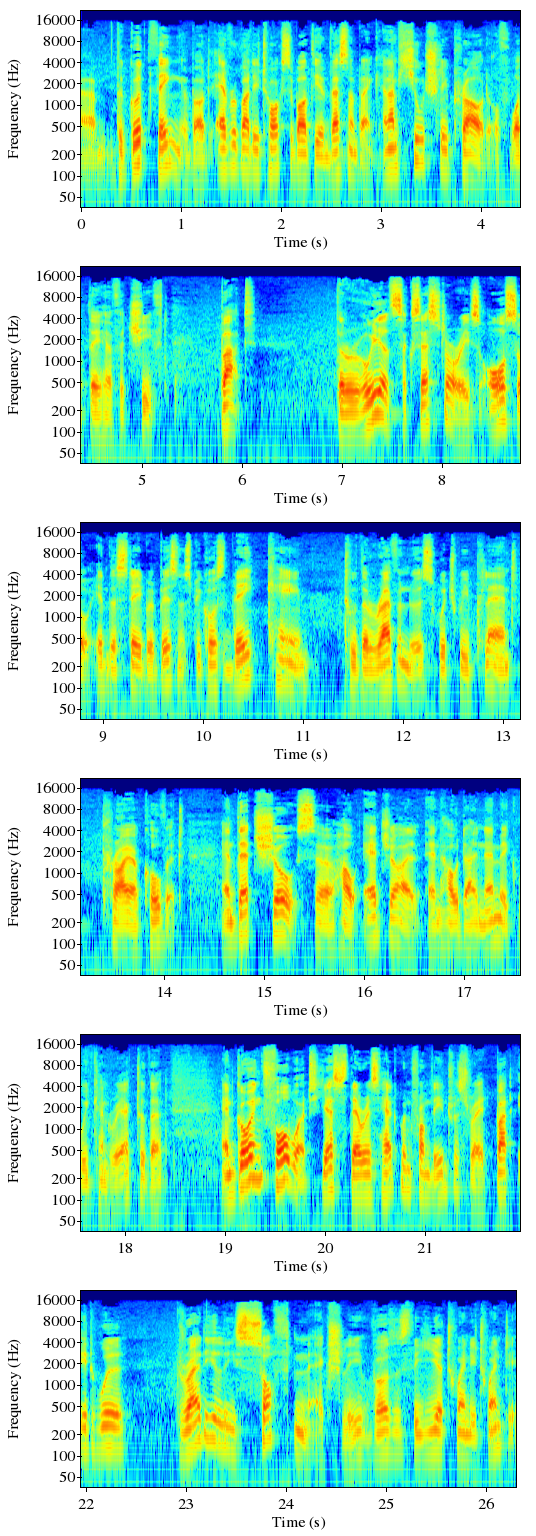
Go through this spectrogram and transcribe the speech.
um, the good thing about everybody talks about the investment bank, and I'm hugely proud of what they have achieved. But the real success story is also in the stable business because they came to the revenues which we planned prior COVID. And that shows uh, how agile and how dynamic we can react to that. And going forward, yes, there is headwind from the interest rate, but it will gradually soften actually versus the year 2020.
